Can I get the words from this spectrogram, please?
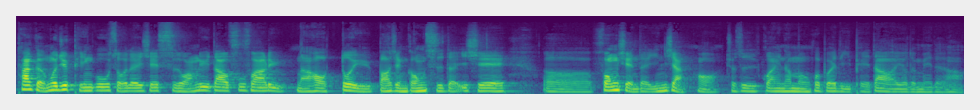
他可能会去评估所谓的一些死亡率到复发率，然后对于保险公司的一些呃风险的影响哦，就是关于他们会不会理赔到啊，有的没的哈。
